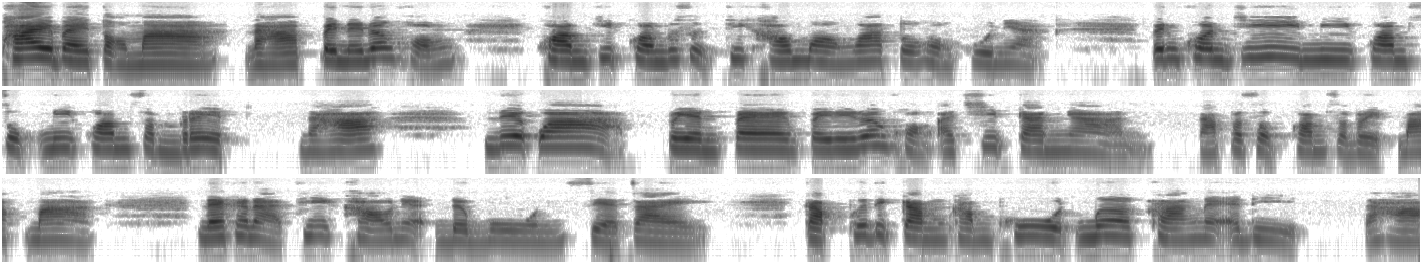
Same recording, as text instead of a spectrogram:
ไพ่ใบต่อมานะคะเป็นในเรื่องของความคิดความรู้สึกที่เขามองว่าตัวของคุณเนี่ยเป็นคนที่มีความสุขมีความสำเร็จนะคะเรียกว่าเปลี่ยนแปลงไปในเรื่องของอาชีพการงานนะประสบความสำเร็จมากๆ ในขณะที่เขาเนี่ยเดอะมูนเสียใจ กับพฤติกรรมคำพูดเมื่อครั้งในอดีตนะคะ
